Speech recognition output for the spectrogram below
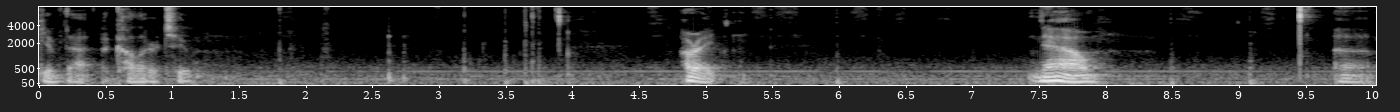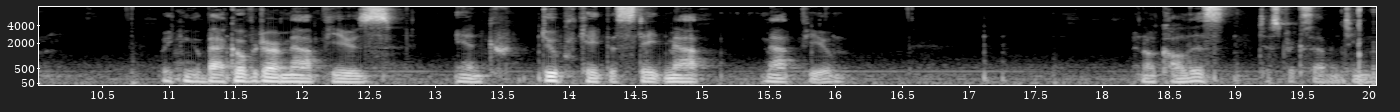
give that a color too. All right. Now um, we can go back over to our map views and duplicate the state map map view. And I'll call this District 17.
